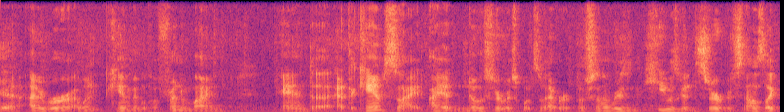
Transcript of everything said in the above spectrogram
yeah. I remember I went camping with a friend of mine, and uh, at the campsite I had no service whatsoever. But for some reason he was getting service, and I was like,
